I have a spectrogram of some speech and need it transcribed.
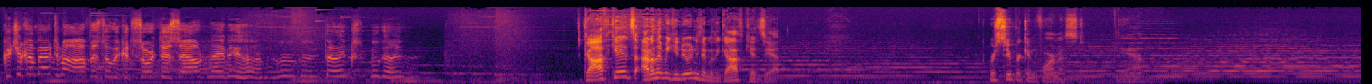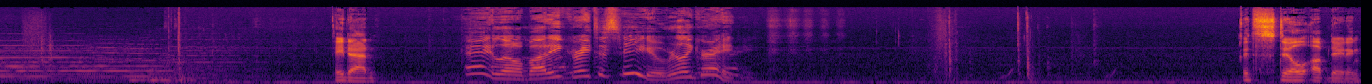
could you come back to my office so we could sort this out, maybe? Uh, okay, thanks. Okay. Goth kids? I don't think we can do anything with the goth kids yet. We're super conformist. Hey, Dad. Hey, little buddy. Great to see you. Really great. It's still updating.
